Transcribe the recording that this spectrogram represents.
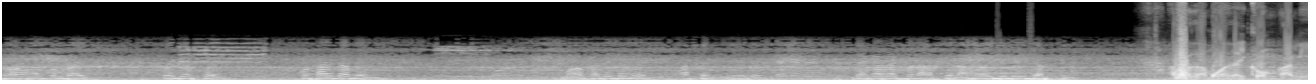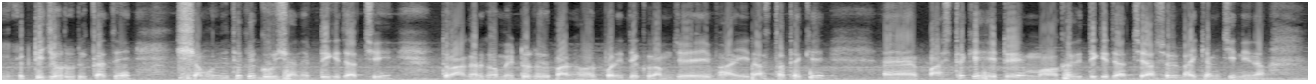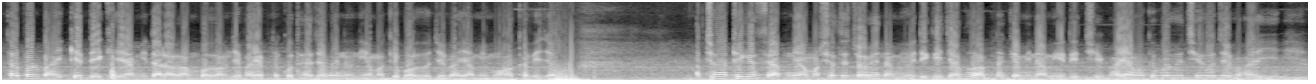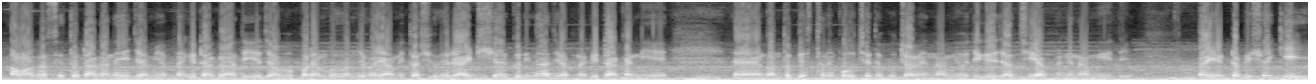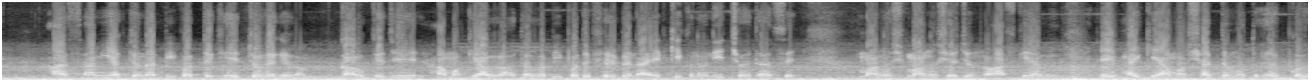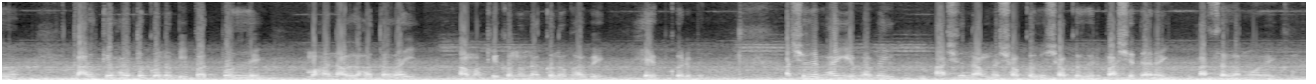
সালাম আলাইকুম ভাই, কই যাচ্ছেন কোথায় যাবেন? মহাখালী যাবেন? আসেন, নিয়ে যাবেন দেখা রাখবেন না আসেন, আমি ওই দিকেই যাচ্ছি। আসসালামু আলাইকুম। আমি একটি জরুরি কাজে শ্যামলী থেকে গুলশানের দিকে যাচ্ছি। তো আগারগাঁও মেট্রো রেল পার হওয়ার পরে দেখলাম যে এই ভাই রাস্তা থেকে পাশ থেকে হেঁটে মহাখালীর দিকে যাচ্ছে। আসলে ভাইকে আমি চিনি না। তারপর ভাইকে দেখে আমি দাঁড়ালাম, বললাম যে, ভাই, আপনি কোথায় যাবেন? উনি আমাকে বলল যে, ভাই, আমি মহাখালী যাব। আচ্ছা ঠিক আছে, আপনি আমার সাথে চলেন আমি ওইদিকে যাব, আপনাকে আমি নামিয়ে দিচ্ছি। ভাই আমাকে বলেছিল যে, ভাই, আমার কাছে তো টাকা নেই যে, আমি আপনাকে টাকা দিয়ে যাব। পরে আমি বললাম যে, ভাই, আমি তো আসলে রাইড শেয়ার করি না, যে, আপনাকে টাকা নিয়ে গন্তব্যস্থানে পৌঁছে দেবো। চলেন, আমি ওইদিকে যাচ্ছি, আপনাকে নামিয়ে দিই। ভাই, একটা বিষয় কি? আজ আমি একজনের বিপদ দেখে চলে গেলাম। কাউকে যে আমাকে আল্লাহ তাআলা বিপদে ফেলবে না, এর কি কোনো নিশ্চয়তা আছে? মানুষ মানুষের জন্য। আজকে আমি এই ভাইকে আমার সাধ্যমতো হেল্প করলাম। কালকে হয়তো কোনো বিপদ পড়লে মহান আল্লাহ তালাই আমাকে কোনো না কোনোভাবে হেল্প করবেন আসলে ভাই, এভাবেই আসুন, আমরা সকলে সকলের পাশে দাঁড়াই। আসসালামু আলাইকুম।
